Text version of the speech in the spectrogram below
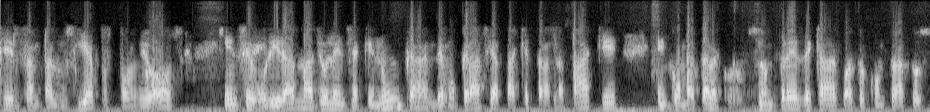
que el Santa Lucía, pues por Dios, en seguridad más violencia que nunca, en democracia ataque tras ataque, en combate a la corrupción tres de cada cuatro contratos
